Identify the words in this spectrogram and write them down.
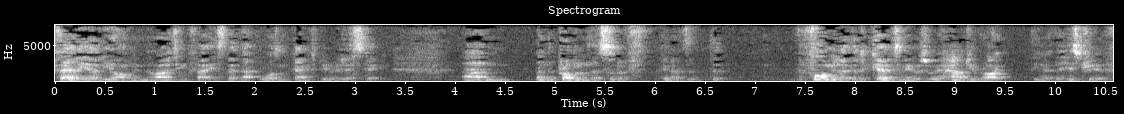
fairly early on in the writing phase that that wasn't going to be realistic. Um, and the problem that sort of, you know, the, the, the formula that occurred to me was well, how do you write, you know, the history of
